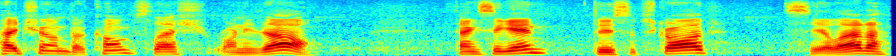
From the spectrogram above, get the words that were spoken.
patreon.com slash Ronny Dahl. Thanks again, do subscribe, see you later.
